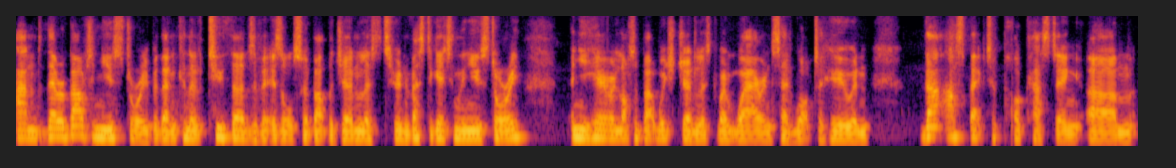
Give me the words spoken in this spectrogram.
and they're about a news story, but then kind of two thirds of it is also about the journalists who are investigating the news story, and you hear a lot about which journalist went where and said what to who, and that aspect of podcasting. Um,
